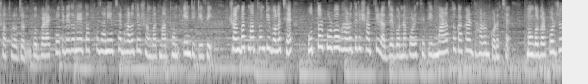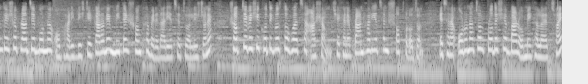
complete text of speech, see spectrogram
সতেরো জন। বুধবার এক প্রতিবেদনে এ তথ্য জানিয়েছে ভারতীয় সংবাদ মাধ্যম এনডিটিভি। সংবাদ মাধ্যমটি বলেছে, উত্তর পূর্ব ভারতের সাতটি রাজ্যে বন্যা পরিস্থিতি মারাত্মক আকার ধারণ করেছে। মঙ্গলবার পর্যন্ত এসব রাজ্যে বন্যা ও ভারী বৃষ্টির কারণে মৃতের সংখ্যা বেড়ে দাঁড়িয়েছে চুয়াল্লিশ জনে। সবচেয়ে বেশি ক্ষতিগ্রস্ত হয়েছে আসাম, সেখানে প্রাণ হারিয়েছেন সতেরো জন। এছাড়া অরুণাচল প্রদেশে বারো, মেঘালয়ে ছয়,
